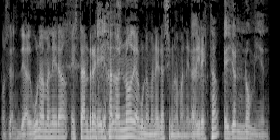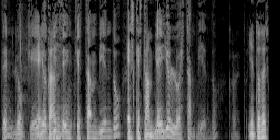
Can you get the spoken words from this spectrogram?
O sea, de alguna manera están reflejando, Ellos- no de alguna manera, sino de una manera Eh, directa, Ellos no mienten. Lo que ellos Están- dicen que están viendo, es que están bien. ellos lo están viendo. Y entonces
